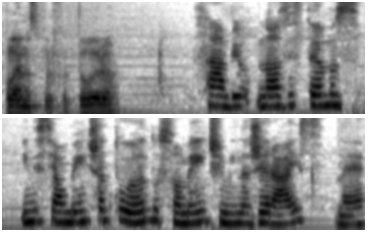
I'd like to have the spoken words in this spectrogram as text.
planos para o futuro? Fábio, nós estamos inicialmente atuando somente em Minas Gerais, né?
